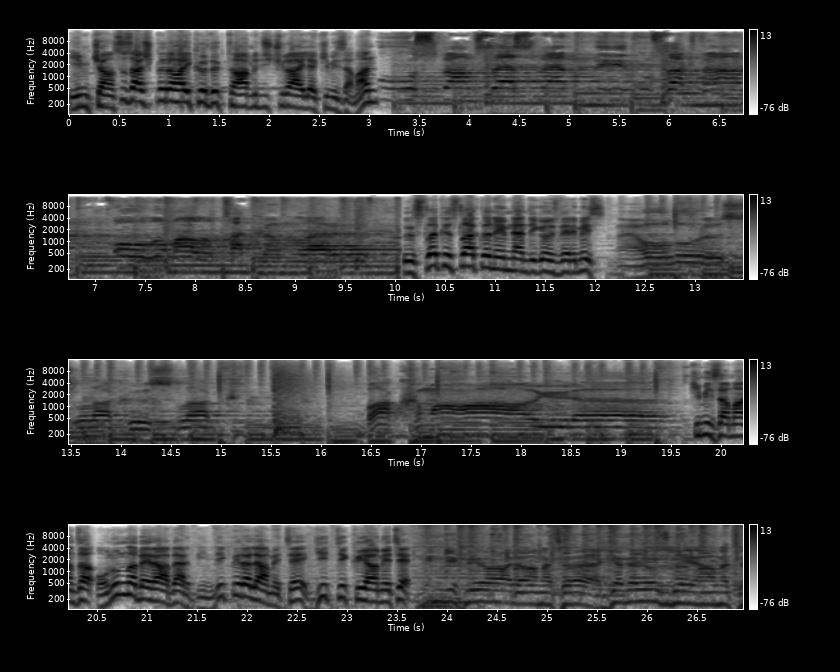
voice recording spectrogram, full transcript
İmkansız aşkları haykırdık tamirci çırağıyla kimi zaman. Ustam seslendi uzaktan Oğlum al takımları Islak ıslakla nemlendi gözlerimiz. Ne olur ıslak ıslak Bakma Kimi zaman da onunla beraber bindik bir alamete, gittik kıyamete. İndik bir alamete, gidiyoruz kıyamete.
